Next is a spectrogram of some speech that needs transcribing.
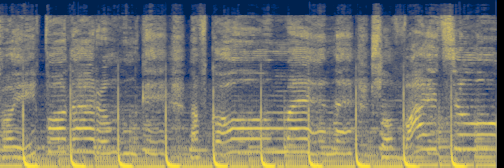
Твої подарунки навколо мене слова і цілу.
